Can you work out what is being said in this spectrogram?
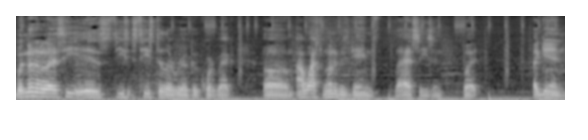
but nonetheless, he is he's he's still a real good quarterback. Um, I watched one of his games last season, but again,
